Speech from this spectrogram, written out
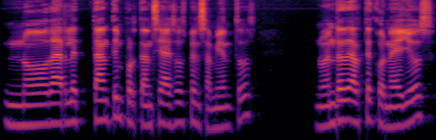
no darle tanta importancia a esos pensamientos, no enredarte con ellos,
